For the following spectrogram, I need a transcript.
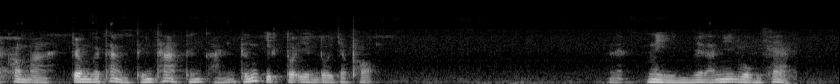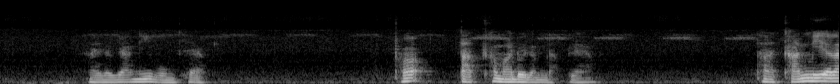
บเข้ามาจนกระทั่งถึงธาตุถึงขันถึงจิตตัวเองโดยเฉพาะนี่เวลานี้วงแคบในระยะนี้วงแคบ เพราะตัดเข้ามาโดยลำดับแล้วธาตุขันมีอะไร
